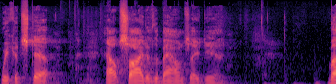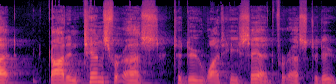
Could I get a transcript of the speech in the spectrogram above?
we could step outside of the bounds they did. But God intends for us to do what He said for us to do.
